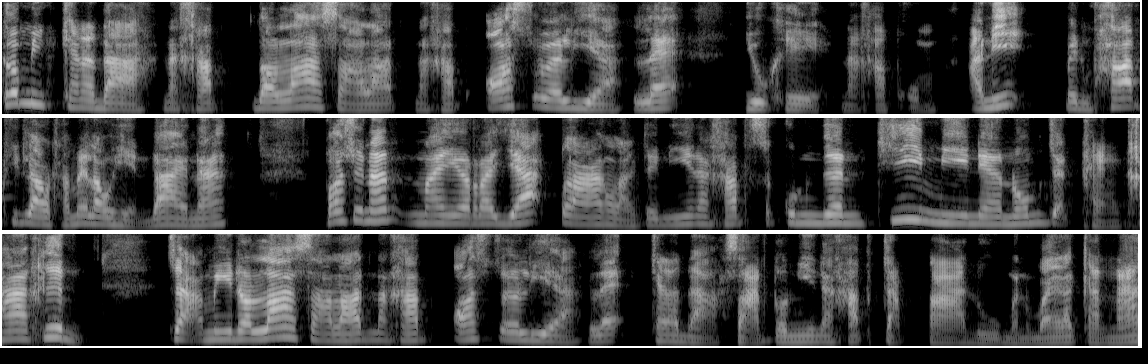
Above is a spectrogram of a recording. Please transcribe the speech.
ก็มีแคนาดานะครับดอลลาร์สหรัฐนะครับออสเตรเลียและ UK นะครับผมอันนี้เป็นภาพที่เราทำให้เราเห็นได้นะ เพราะฉะนั้นในระยะกลางหลังจากนี้นะครับ สกุลเงินที่มีแนวโน้มจะแข็งค่าขึ้น จะมีดอลลาร์สหรัฐนะครับออสเตรเลีย และแคนาดาสามตัวนี้นะครับ จับตาดูมันไว้แล้วกันนะ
